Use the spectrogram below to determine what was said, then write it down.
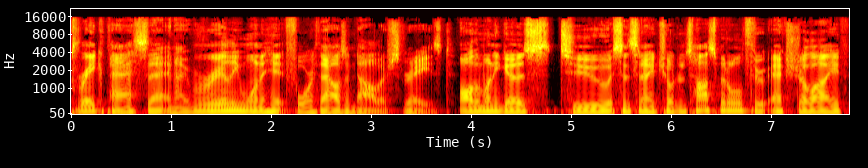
break past that, and I really want to hit $4,000 raised. All the money goes to Cincinnati Children's Hospital through Extra Life,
